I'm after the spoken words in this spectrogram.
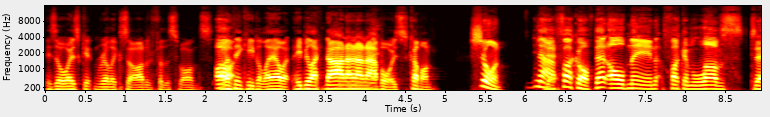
is always getting real excited for the Swans? I Oh. don't think he'd allow it. He'd be like, "Nah, nah, nah, nah, boys, come on." Sean, nah, Yeah. fuck off. That old man fucking loves to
